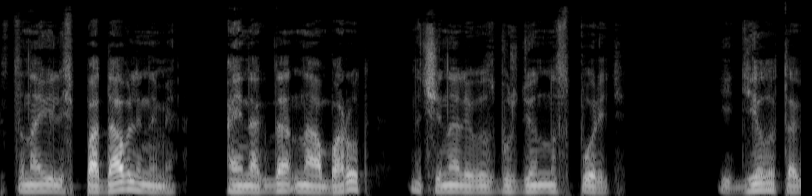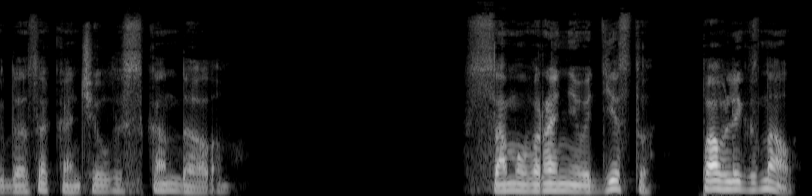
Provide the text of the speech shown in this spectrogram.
становились подавленными, а иногда, наоборот, начинали возбужденно спорить. И дело тогда заканчивалось скандалом. С самого раннего детства Павлик знал,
